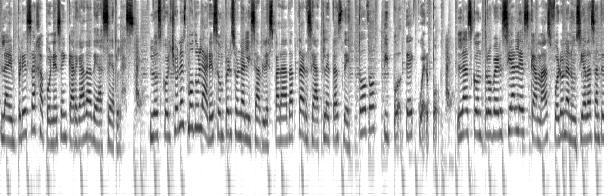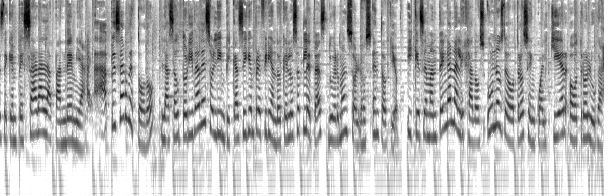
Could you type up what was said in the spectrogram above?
la empresa japonesa encargada de hacerlas. Los colchones modulares son personalizables para adaptarse a atletas de todo tipo de cuerpo. Las controversiales camas fueron anunciadas antes de que empezara la pandemia. A pesar de todo, las autoridades olímpicas siguen prefiriendo que los atletas duerman solos en Tokio y que se mantengan alejados unos de otros en otro lugar.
